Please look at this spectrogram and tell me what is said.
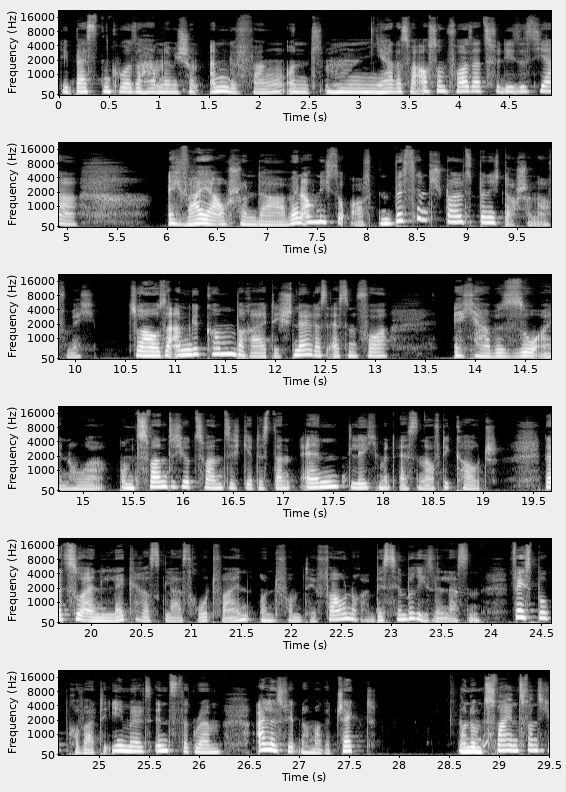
Die besten Kurse haben nämlich schon angefangen und hm, ja, das war auch so ein Vorsatz für dieses Jahr. Ich war ja auch schon da, wenn auch nicht so oft. Ein bisschen stolz bin ich doch schon auf mich. Zu Hause angekommen, bereite ich schnell das Essen vor. Ich habe so einen Hunger. Um 20.20 Uhr geht es dann endlich mit Essen auf die Couch. Dazu ein leckeres Glas Rotwein und vom TV noch ein bisschen berieseln lassen. Facebook, private E-Mails, Instagram, alles wird nochmal gecheckt. Und um 22.30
